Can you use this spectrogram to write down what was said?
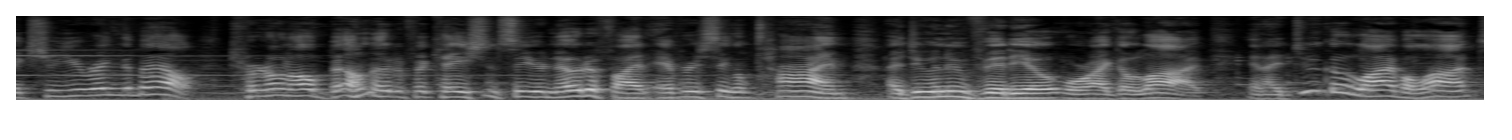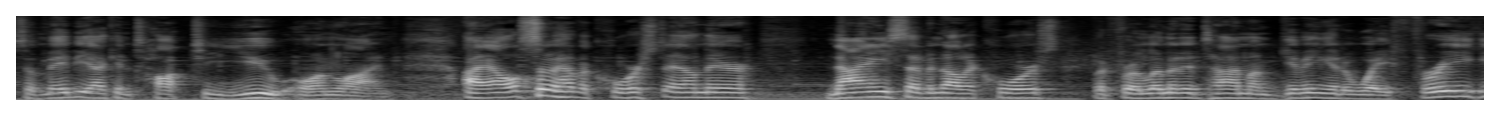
Make sure you ring the bell. Turn on all bell notifications so you're notified every single time I do a new video or I go live. And I do go live a lot so maybe I can talk to you online. I also have a course down there $97 course but for a limited time I'm giving it away free.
